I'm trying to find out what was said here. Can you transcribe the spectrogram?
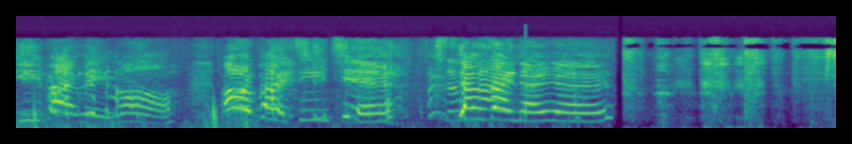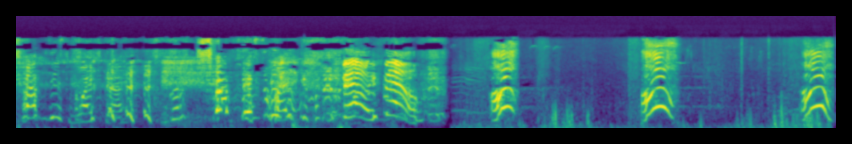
一拜美貌，二拜金钱，三拜男人。Trap this white guy. I'm gonna trap this white guy. Fell, he fell. Oh! Oh! Oh!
